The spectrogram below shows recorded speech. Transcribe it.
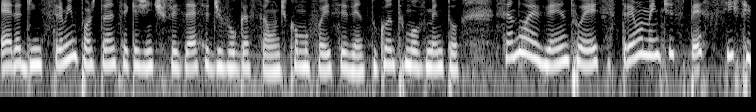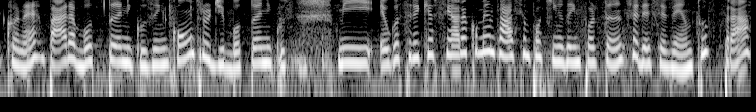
era de extrema importância que a gente fizesse a divulgação de como foi esse evento, do quanto movimentou. Sendo um evento esse extremamente específico, né, para botânicos, o encontro de botânicos, me, eu gostaria que a senhora comentasse um pouquinho da importância desse evento para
